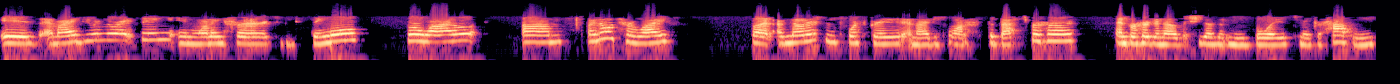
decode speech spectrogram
is, am I doing the right thing in wanting her to be single for a while? Um, I know it's her life, but I've known her since fourth grade, and I just want the best for her and for her to know that she doesn't need boys to make her happy.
